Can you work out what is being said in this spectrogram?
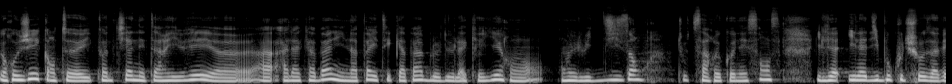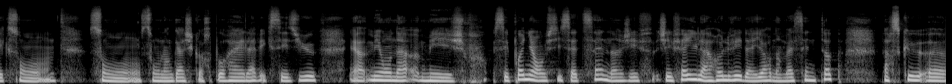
Roger, quand, euh, quand est arrivé euh, à, la cabane, il n'a pas été capable de l'accueillir en lui disant toute sa reconnaissance. Il a, dit beaucoup de choses avec son, langage corporel, avec ses yeux. Euh, mais on a, mais c'est poignant aussi cette scène. Hein. J'ai failli la relever d'ailleurs dans ma scène top parce que euh,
